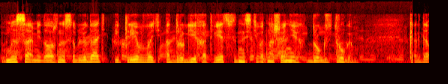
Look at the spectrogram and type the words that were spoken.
Мы сами должны соблюдать и требовать от других ответственности в отношениях друг с другом. Когда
